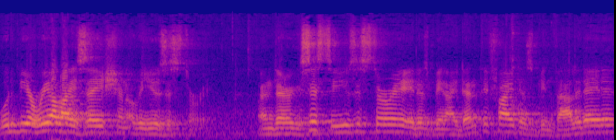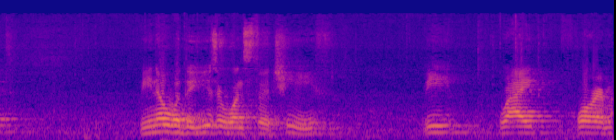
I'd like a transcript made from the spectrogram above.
would be a realization of a user story. When there exists a user story, it has been identified, has been validated. We know what the user wants to achieve. We write, form,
